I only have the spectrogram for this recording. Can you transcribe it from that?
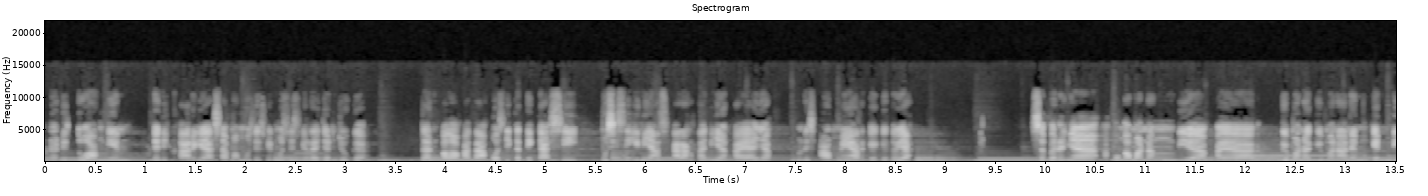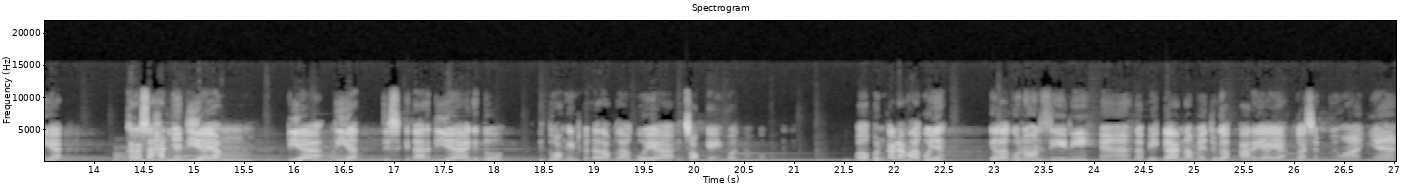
udah dituangin jadi karya sama musisi-musisi legend juga. Dan kalau kata aku sih ketika si musisi ini yang sekarang tadi yang kayaknya nulis Amer kayak gitu ya sebenarnya aku nggak mandang dia kayak gimana gimana aneh mungkin dia keresahannya dia yang dia lihat di sekitar dia gitu dituangin ke dalam lagu ya it's okay buat aku. Walaupun kadang lagunya ya lagu naon sih ini? Ya tapi kan namanya juga karya ya nggak semuanya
